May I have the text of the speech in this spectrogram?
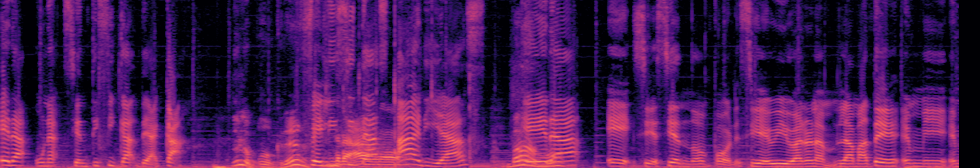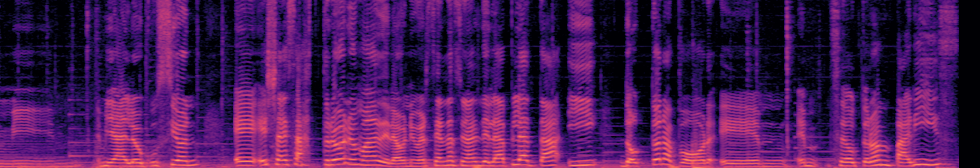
era una científica de acá. No lo puedo creer. Felicitas Bravo. Arias, Vamos. que era. eh, sigue siendo, pobre, sigue viva, no la, la maté en mi, en mi, en mi alocución. Eh, ella es astrónoma de la Universidad Nacional de La Plata y doctora por. eh, en- se doctoró en París.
